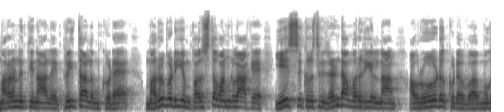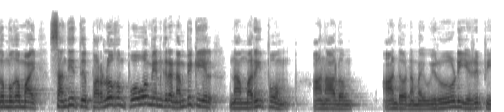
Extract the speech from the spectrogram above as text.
மரணத்தினாலே பிரித்தாலும் கூட மறுபடியும் பரிசுத்தவான்களாக இயேசு கிறிஸ்துவின் இரண்டாம் வருகையில் நான் அவரோடு கூட வ- முகமுகமாய் சந்தித்து பரலோகம் போவோம் என்கிற நம்பிக்கையில் நாம் மறிப்போம் ஆனாலும் ஆண்டவர் நம்மை உயிரோடு எழுப்பி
